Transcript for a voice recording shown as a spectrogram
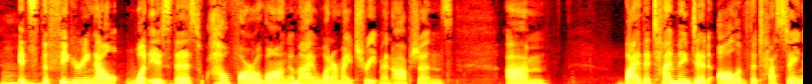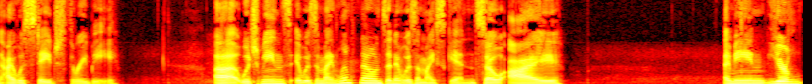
Mm-hmm. It's the figuring out what is this? How far along am I? What are my treatment options? Um, by the time they did all of the testing, I was stage 3B, uh, which means it was in my lymph nodes and it was in my skin. So I, I mean, you're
